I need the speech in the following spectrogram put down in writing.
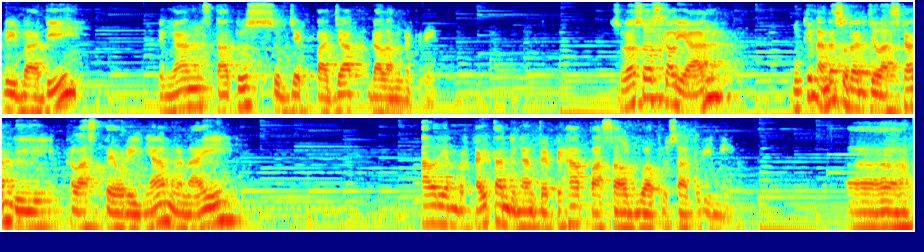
pribadi dengan status subjek pajak dalam negeri. Saudara-saudara sekalian, mungkin Anda sudah dijelaskan di kelas teorinya mengenai hal yang berkaitan dengan PPH pasal 21 ini. Uh,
